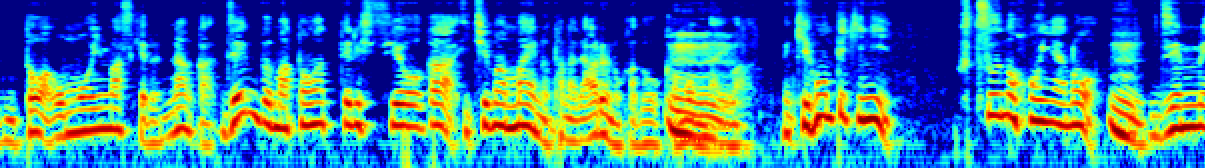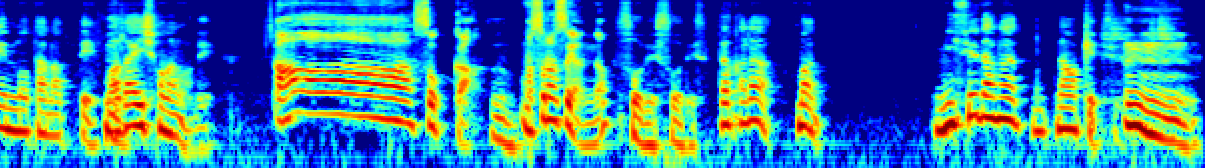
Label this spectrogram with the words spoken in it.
ーんとは思いますけどなんか全部まとまってる必要が一番前の棚であるのかどうか問題は、基本的に普通の本屋のうん。前面の棚って話題書なので、ああそっか、うん。まあそらそうやんな。そうですそうです。だからまあ店棚なわけですよ、うん。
